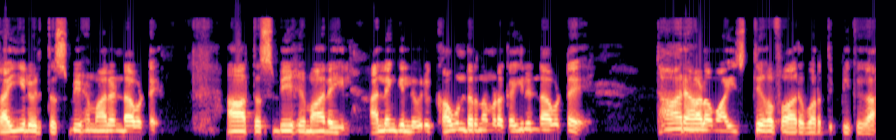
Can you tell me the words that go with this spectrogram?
കയ്യിൽ ഒരു തസ്ബീഹ് മാല ഉണ്ടാവട്ടെ. ആ തസ്ബീഹ് മാലയിൽ അല്ലെങ്കിൽ ഒരു കൗണ്ടർ നമ്മുടെ കയ്യിൽ ഉണ്ടാവട്ടെ. ധാരാളമായി ഇസ്തിഗഫാർ വർദ്ധിപ്പിക്കുക.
